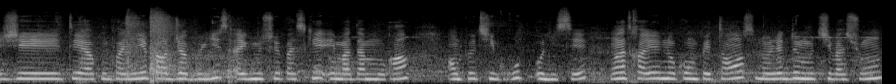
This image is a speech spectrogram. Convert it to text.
J'ai été accompagnée par Jaboulis avec M. Pasquet et Mme Morin en petit groupe au lycée. On a travaillé nos compétences, nos lettres de motivation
